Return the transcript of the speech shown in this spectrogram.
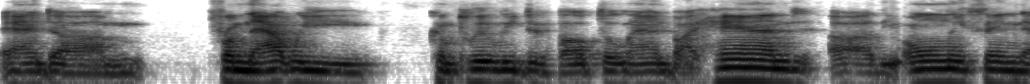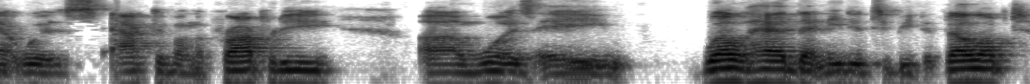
and um, from that, we completely developed the land by hand. Uh, the only thing that was active on the property uh, was a wellhead that needed to be developed.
